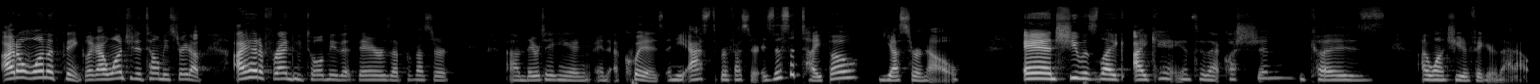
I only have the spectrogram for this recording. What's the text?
I don't want to think. Like I want you to tell me straight up. I had a friend who told me that there's a professor um, they were taking a, a quiz and he asked the professor, "Is this a typo? Yes or no?" And she was like, "I can't answer that question because I want you to figure that out."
